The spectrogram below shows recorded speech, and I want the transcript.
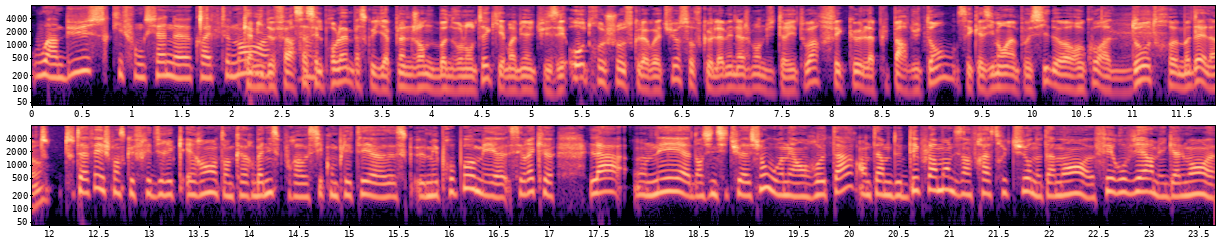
ou un bus qui fonctionne correctement? Camille Defar, ça c'est le problème parce qu'il y a plein de gens de bonne volonté qui aimeraient bien utiliser autre chose que la voiture, sauf que la l'aménagement du territoire fait que la plupart du temps, c'est quasiment impossible d'avoir recours à d'autres modèles. Hein. Tout, à fait. Et je pense que Frédéric Errand, en tant qu'urbaniste, pourra aussi compléter euh, mes propos. Mais euh, c'est vrai que là, on est dans une situation où on est en retard en termes de déploiement des infrastructures, notamment euh, ferroviaires, mais également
